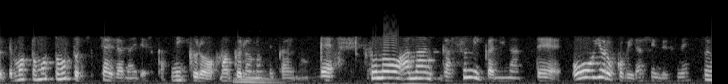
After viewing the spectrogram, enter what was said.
ってもっともっともっとちっちゃいじゃないですか。ミクロマクロの世界なんで、その穴が住処になって大喜びらしいんですね。炭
